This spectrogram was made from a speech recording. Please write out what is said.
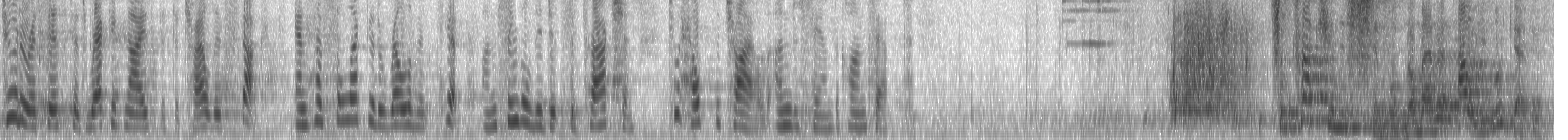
Tutor Assist has recognized that the child is stuck and has selected a relevant tip on single-digit subtraction to help the child understand the concept. Subtraction is simple no matter how you look at it.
